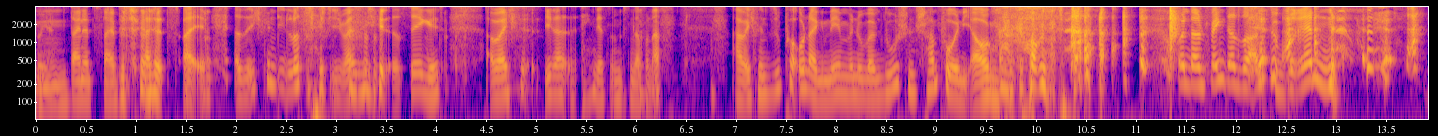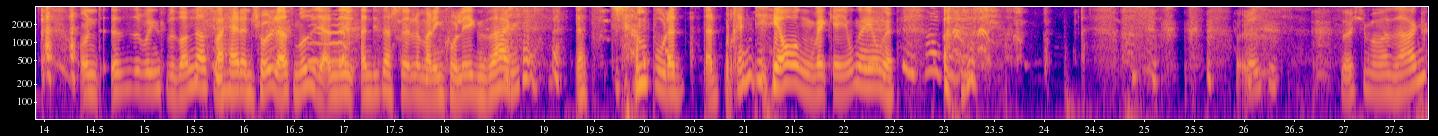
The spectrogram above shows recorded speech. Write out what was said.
Julian, Mhm. deine zwei bitte. Alle zwei. Also ich finde die lustig, ich weiß nicht, wie das dir geht, aber ich finde, jeder hängt jetzt ein bisschen davon ab. Aber ich finde es super unangenehm, wenn du beim Duschen Shampoo in die Augen bekommst. Und dann fängt das so an zu brennen. Und das ist übrigens besonders bei Head and Shoulders, muss ich an, an dieser Stelle mal den Kollegen sagen. Das Shampoo, das, das brennt dir die Augen weg, ey, Junge, Junge. Ich hasse dich. Das ist, Soll ich dir mal was sagen?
